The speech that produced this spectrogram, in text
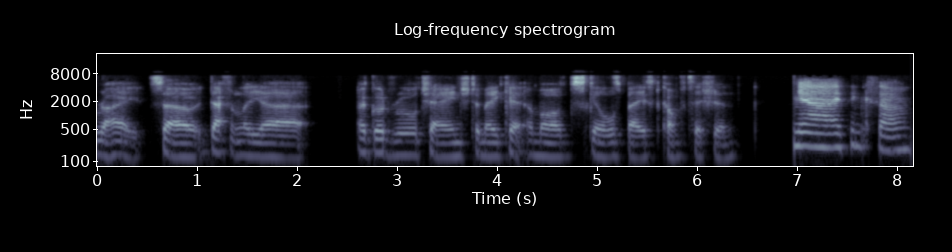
Right. So definitely uh, a good rule change to make it a more skills based competition yeah, I think so.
